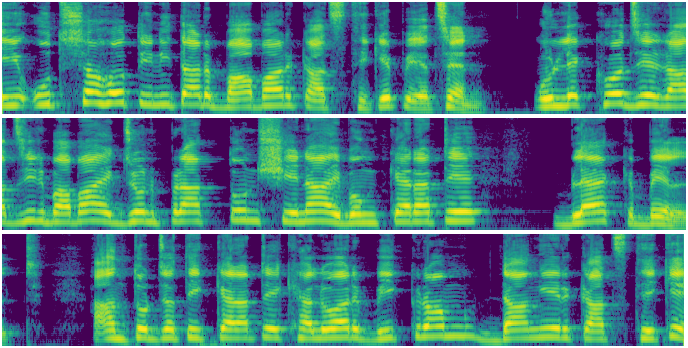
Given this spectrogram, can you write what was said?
এই উৎসাহ তিনি তার বাবার কাছ থেকে পেয়েছেন। উল্লেখ্য যে রাজির বাবা একজন প্রাক্তন সেনা এবং ক্যারাটে ব্ল্যাক বেল্ট আন্তর্জাতিক ক্যারাটে খেলোয়াড় বিক্রম ডাংয়ের কাছ থেকে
